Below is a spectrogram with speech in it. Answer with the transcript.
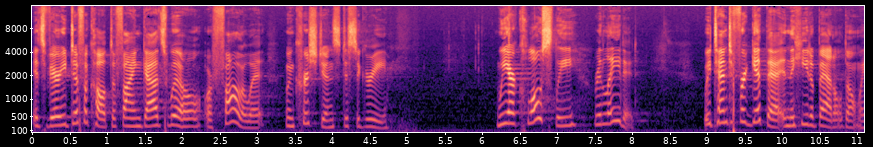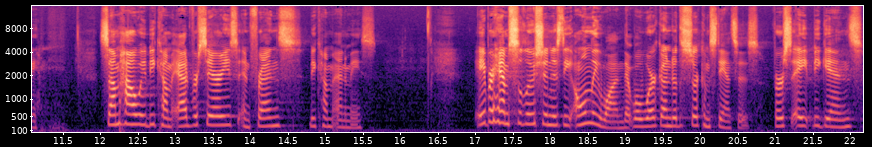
It's very difficult to find God's will or follow it when Christians disagree. We are closely related. We tend to forget that in the heat of battle, don't we? Somehow we become adversaries and friends become enemies. Abraham's solution is the only one that will work under the circumstances. Verse 8 begins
